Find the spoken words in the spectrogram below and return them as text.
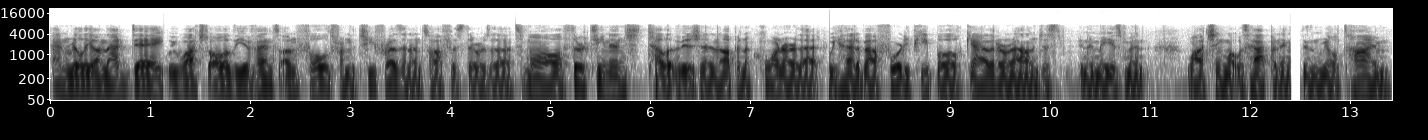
And really, on that day, we watched all of the events unfold from the chief resident's office. There was a small 13 inch television up in a corner that we had about 40 people gathered around just in amazement watching what was happening in real time.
